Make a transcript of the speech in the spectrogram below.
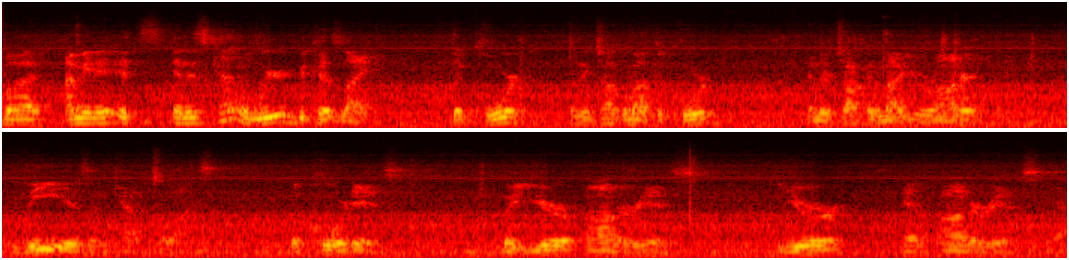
But I mean, it- it's and it's kind of weird because like the court, when they talk about the court, and they're talking about Your Honor, the isn't capitalized. The court is, but Your Honor is. Your and honor is. Yeah.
